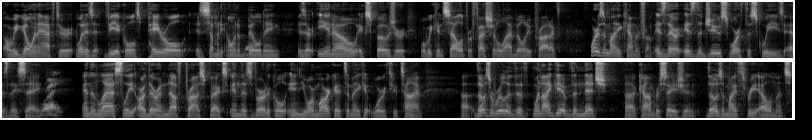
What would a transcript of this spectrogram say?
Are we going after what is it? Vehicles, payroll? Is somebody own a building? Is there E and O exposure where we can sell a professional liability product? where's the money coming from? Is there is the juice worth the squeeze, as they say? Right. And then lastly, are there enough prospects in this vertical in your market to make it worth your time? Uh, those are really the when I give the niche uh, conversation. Those are my three elements.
